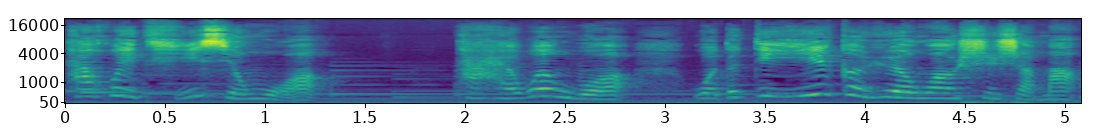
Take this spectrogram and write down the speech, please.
她会提醒我。她还问我，我的第一个愿望是什么？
